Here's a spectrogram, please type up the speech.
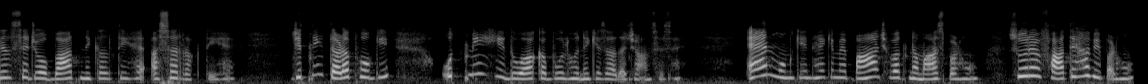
دل سے جو بات نکلتی ہے، اثر رکھتی ہے۔ جتنی تڑپ ہوگی، اتنی ہی دعا قبول ہونے کے زیادہ چانسز ہیں۔ این ممکن ہے کہ میں پانچ وقت نماز پڑھوں، سورہ فاتحہ بھی پڑھوں،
